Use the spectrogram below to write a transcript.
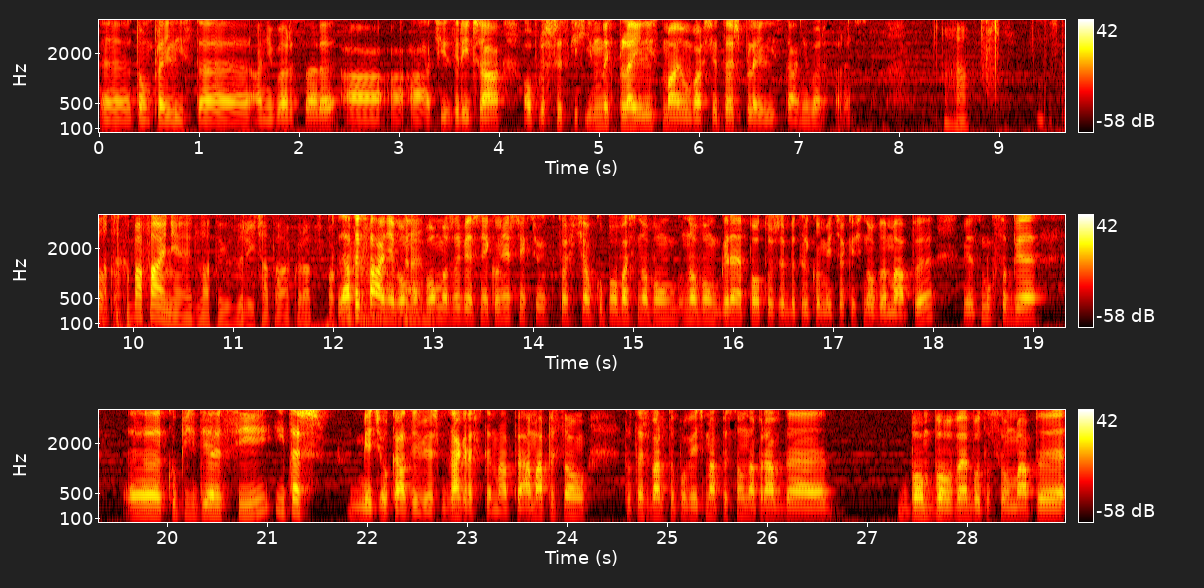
e, tą playlistę Anniversary, a, a, a ci z Reacha, oprócz wszystkich innych playlist, mają właśnie też playlistę Anniversary. Aha. No to spoko. A to chyba fajnie dla tych z Richa, to akurat spoko. Dla tych fajnie, bo, bo może wiesz, niekoniecznie chciał, ktoś chciał kupować nową, nową grę po to, żeby tylko mieć jakieś nowe mapy, więc mógł sobie e, kupić DLC i też mieć okazję, wiesz, zagrać w te mapy, a mapy są, to też warto powiedzieć, mapy są naprawdę bombowe, bo to są mapy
